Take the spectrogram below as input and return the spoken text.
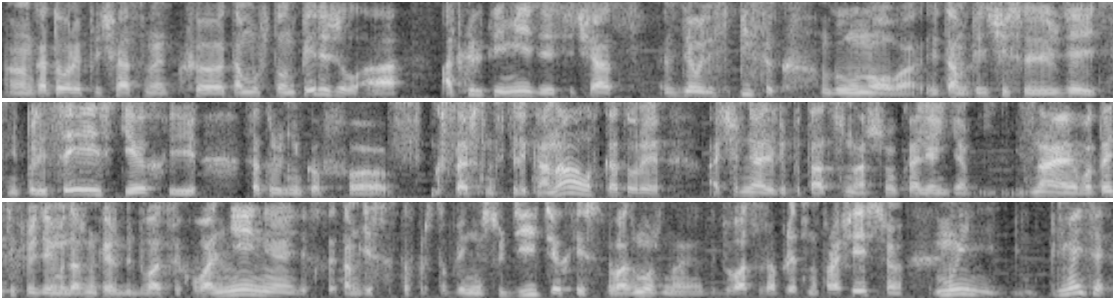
э, которые причастны к тому, что он пережил, а открытые медиа сейчас сделали список Голунова, и там перечислили людей и полицейских, и сотрудников э, государственных телеканалов, которые очерняли репутацию нашего коллеги. И зная вот этих людей, мы должны, конечно, добиваться их увольнения, если там есть состав преступления, судить их, если возможно, добиваться запрета на профессию. Мы, понимаете,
